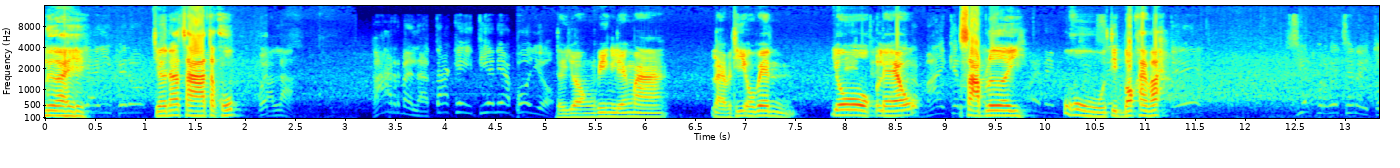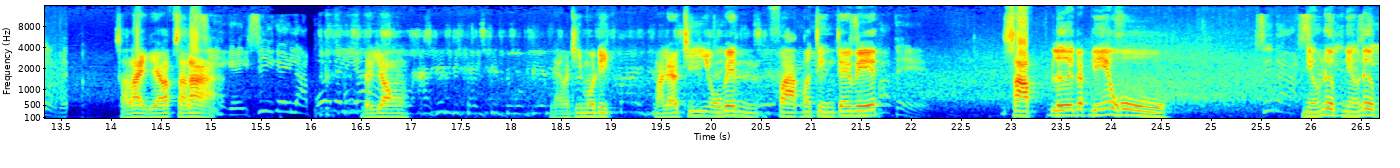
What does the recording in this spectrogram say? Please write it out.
เหนื่อย เจอหน้าซาตะคุบเดยองวิ่งเลี้ยงมา ไหลไปที่โอเว่นโยกแล้วสับเลย โอ้โห ติดบล็อกใครวะซาร่าอีกแล้วครับซาร่าเดยองไหลมาที่โมดิกมาแล้วที่โอเว่นฝากมาถึงเตเวสสับเลยแบบนี้ โอ้โห เหนียวนึบเหนียวนึบ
